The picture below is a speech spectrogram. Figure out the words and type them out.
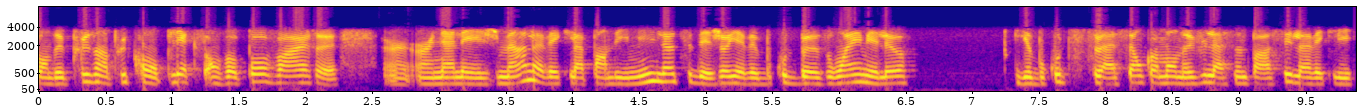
sont de plus en plus complexes. On va pas vers un, allègement avec la pandémie. Là, tu sais, déjà, il y avait beaucoup de besoins, mais là, il y a beaucoup de situations, comme on a vu la semaine passée là, avec les,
